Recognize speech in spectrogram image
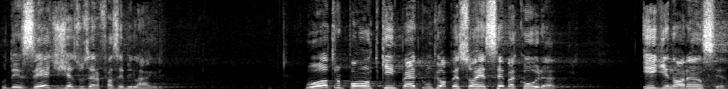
O desejo de Jesus era fazer milagre. O outro ponto que impede com que uma pessoa receba cura: ignorância.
